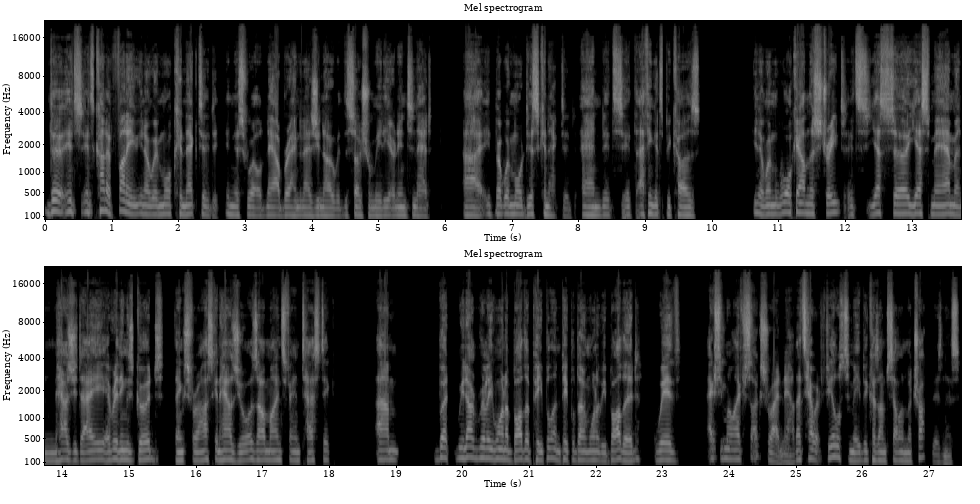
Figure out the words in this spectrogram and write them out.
the it's it's kind of funny, you know, we're more connected in this world now, Brandon, as you know, with the social media and internet, uh, but we're more disconnected, and it's it. I think it's because, you know, when we walk out in the street, it's yes sir, yes ma'am, and how's your day? Everything's good. Thanks for asking. How's yours? Our oh, mine's fantastic. Um, but we don't really want to bother people, and people don't want to be bothered with. Actually, my life sucks right now. That's how it feels to me because I'm selling my truck business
